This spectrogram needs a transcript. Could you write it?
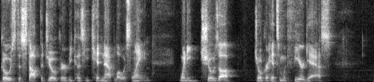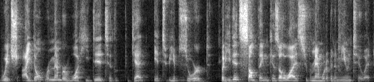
goes to stop the Joker because he kidnapped Lois Lane. When he shows up, Joker hits him with fear gas, which I don't remember what he did to get it to be absorbed, but he did something because otherwise Superman would have been immune to it.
